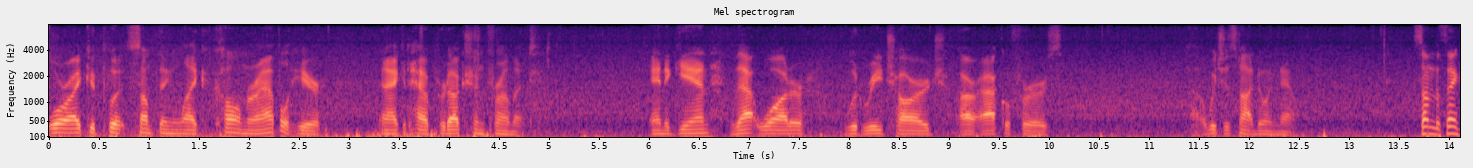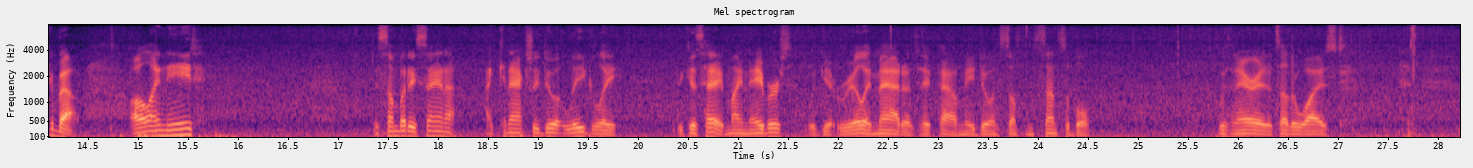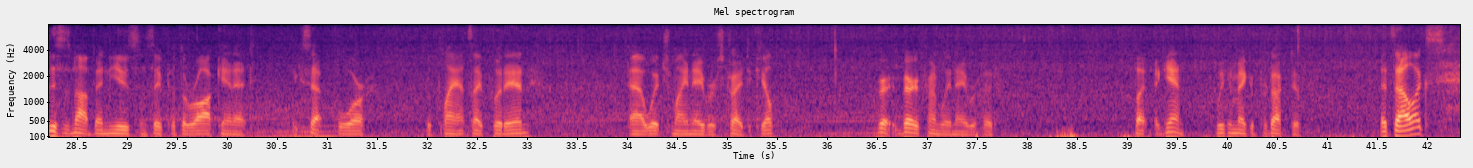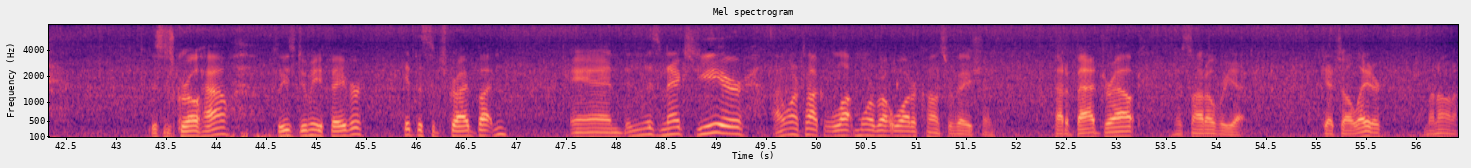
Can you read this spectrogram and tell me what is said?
or I could put something like a columnar apple here and I could have production from it. And again, that water would recharge our aquifers uh, which it's not doing now. Something to think about. All I need is somebody saying I, I can actually do it legally because, hey, my neighbors would get really mad if they found me doing something sensible with an area that's otherwise this has not been used since they put the rock in it except for the plants I put in uh, which my neighbors tried to kill very very friendly neighborhood but again we can make it productive that's Alex. This is Grow How. Please do me a favor, hit the subscribe button. And in this next year, I want to talk a lot more about water conservation. Had a bad drought, and it's not over yet. Catch y'all later. Manana.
